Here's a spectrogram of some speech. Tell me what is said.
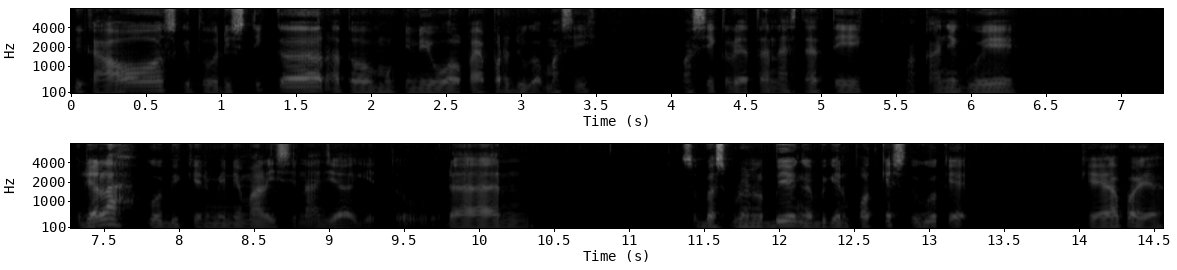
di kaos gitu di stiker atau mungkin di wallpaper juga masih masih kelihatan estetik makanya gue udahlah gue bikin minimalisin aja gitu. Dan 11 bulan lebih ya nggak bikin podcast tuh gue kayak kayak apa ya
